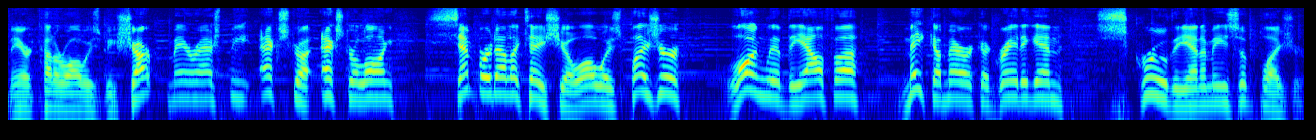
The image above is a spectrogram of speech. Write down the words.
Mayor Cutter always be sharp. Mayor Ashby extra, extra long. Semper Delectatio, always pleasure. Long live the Alpha. Make America great again. Screw the enemies of pleasure.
